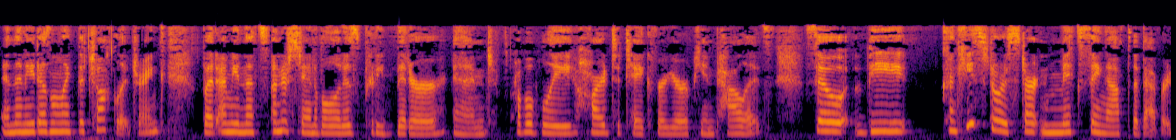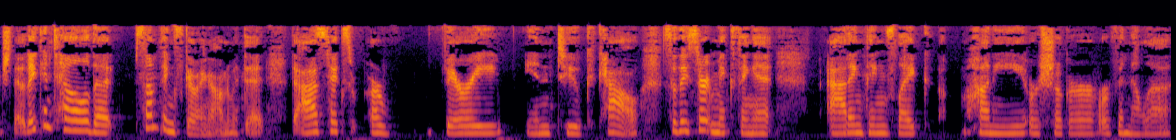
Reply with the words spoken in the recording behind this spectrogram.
And then he doesn't like the chocolate drink. But I mean, that's understandable. It is pretty bitter and probably hard to take for European palates. So the conquistadors start mixing up the beverage though. They can tell that something's going on with it. The Aztecs are very into cacao. So they start mixing it adding things like honey or sugar or vanilla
